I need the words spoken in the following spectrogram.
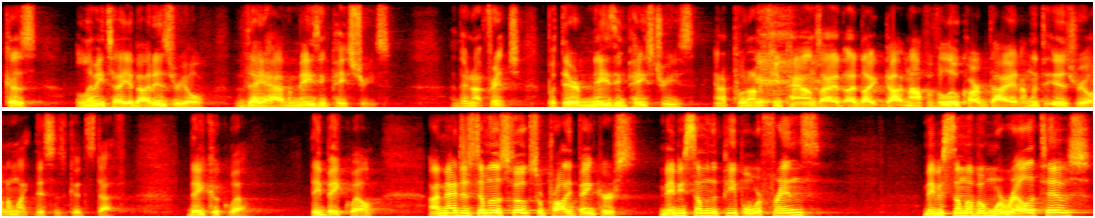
Because let me tell you about Israel, they have amazing pastries they're not French, but they're amazing pastries. And I put on a few pounds. I had I'd like gotten off of a low carb diet, and I went to Israel, and I'm like, this is good stuff. They cook well, they bake well. I imagine some of those folks were probably bankers. Maybe some of the people were friends. Maybe some of them were relatives.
